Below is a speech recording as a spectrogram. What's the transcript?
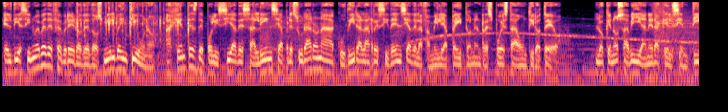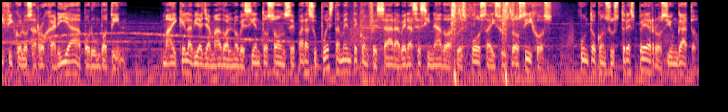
El 19 de febrero de 2021, agentes de policía de Saline se apresuraron a acudir a la residencia de la familia Peyton en respuesta a un tiroteo. Lo que no sabían era que el científico los arrojaría a por un botín. Michael había llamado al 911 para supuestamente confesar haber asesinado a su esposa y sus dos hijos, junto con sus tres perros y un gato.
